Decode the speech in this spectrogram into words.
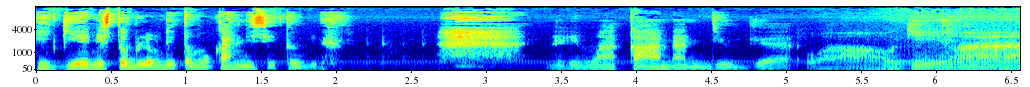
higienis tuh belum ditemukan di situ gitu. Dari makanan juga wow gila.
